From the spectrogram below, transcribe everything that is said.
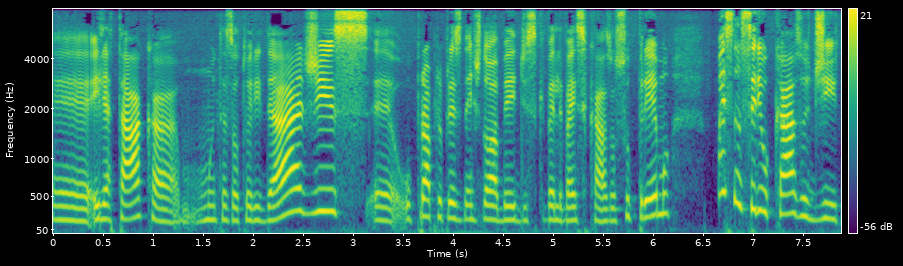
É, ele ataca muitas autoridades, é, o próprio presidente da OAB disse que vai levar esse caso ao Supremo. Mas não seria o caso de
